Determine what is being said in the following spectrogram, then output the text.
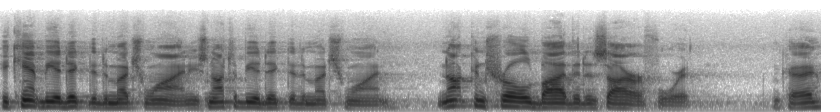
he can't be addicted to much wine. He's not to be addicted to much wine. Not controlled by the desire for it. Okay?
